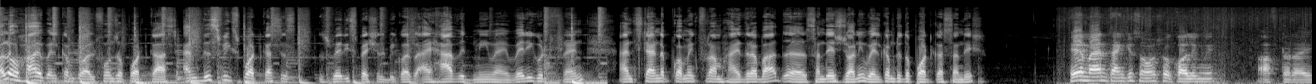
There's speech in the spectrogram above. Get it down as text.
Hello, hi, welcome to Alfonso Podcast. And this week's podcast is, is very special because I have with me my very good friend and stand up comic from Hyderabad, uh, Sandesh Johnny. Welcome to the podcast, Sandesh. Hey man, thank you so much for calling me after I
